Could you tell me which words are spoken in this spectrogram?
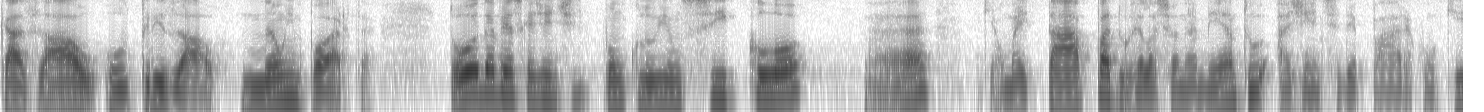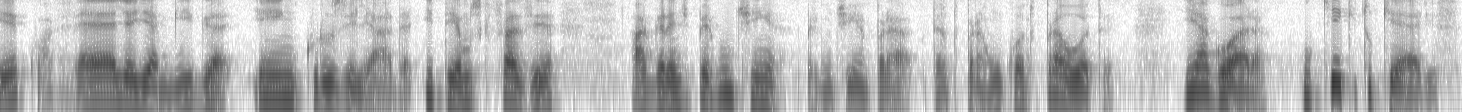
casal ou trisal. Não importa. Toda vez que a gente conclui um ciclo, né, que é uma etapa do relacionamento, a gente se depara com o quê? Com a velha e amiga encruzilhada. E temos que fazer a grande perguntinha, perguntinha pra, tanto para um quanto para outra. E agora, o que que tu queres?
